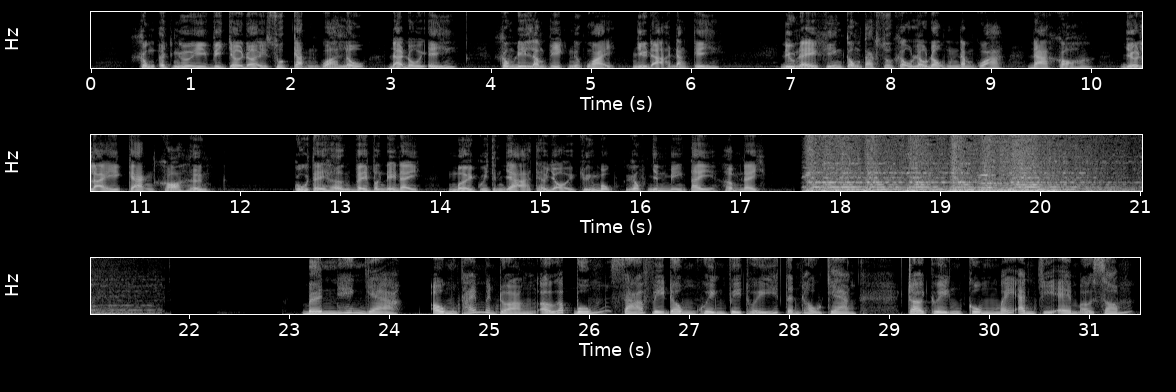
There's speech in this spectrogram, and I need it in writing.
Không ít người vì chờ đợi xuất cảnh quá lâu đã đổi ý, không đi làm việc nước ngoài như đã đăng ký. Điều này khiến công tác xuất khẩu lao động năm qua đã khó, giờ lại càng khó hơn. Cụ thể hơn về vấn đề này, mời quý thính giả theo dõi chuyên mục Góc nhìn miền Tây hôm nay. Bên hiên nhà, ông Thái Minh Đoàn ở ấp 4, xã Vị Đông, huyện Vị Thủy, tỉnh Hậu Giang, trò chuyện cùng mấy anh chị em ở xóm.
